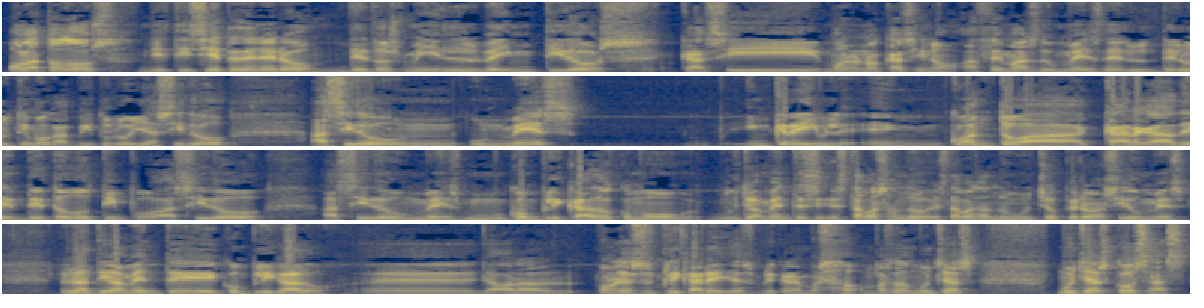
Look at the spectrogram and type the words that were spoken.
Hola a todos, 17 de enero de 2022, casi, bueno, no casi no, hace más de un mes del, último capítulo y ha sido, ha sido un, un mes increíble en cuanto a carga de, todo tipo. Ha sido, ha sido un mes muy complicado, como últimamente está pasando, está pasando mucho, pero ha sido un mes relativamente complicado. Eh, ya ahora, bueno, ya os explicaré, ya os explicaré. Han pasado, muchas, muchas cosas.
